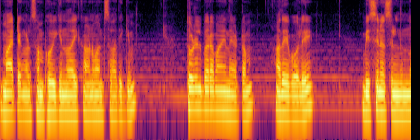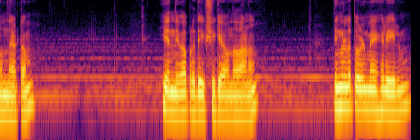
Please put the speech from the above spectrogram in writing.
മാറ്റങ്ങൾ സംഭവിക്കുന്നതായി കാണുവാൻ സാധിക്കും. തൊഴിൽപരമായ നേട്ടം അതേപോലെ ബിസിനസ്സിൽ നിന്നും നേട്ടം എന്നിവ പ്രതീക്ഷിക്കാവുന്നതാണ്. നിങ്ങളുടെ തൊഴിൽ മേഖലയിലും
